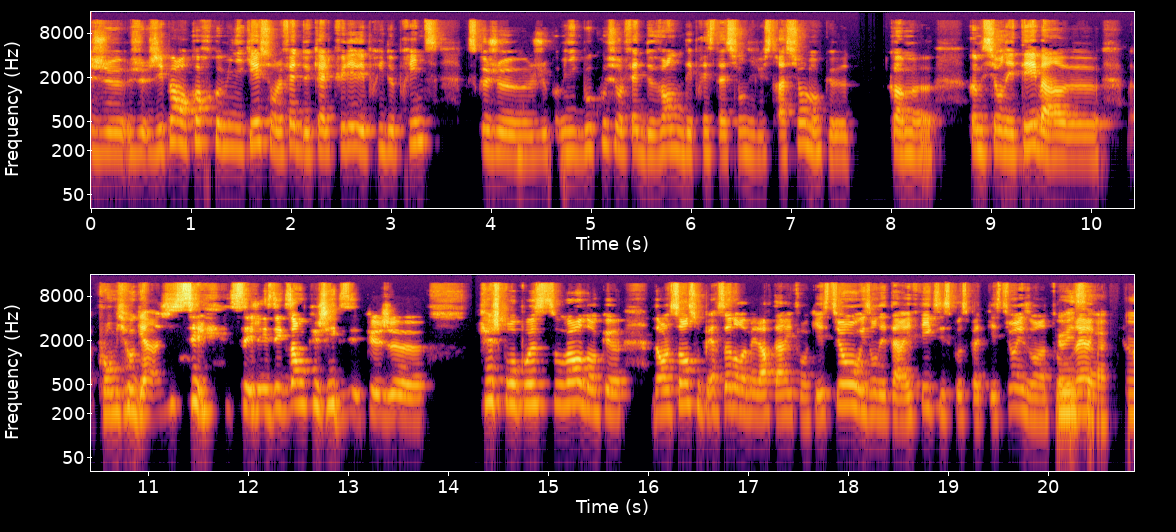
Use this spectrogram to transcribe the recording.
je n'ai pas encore communiqué sur le fait de calculer les prix de print parce que je, je communique beaucoup sur le fait de vendre des prestations d'illustration donc euh, comme euh, comme si on était ben euh, plombier au garagiste c'est les, les exemples que que je que je propose souvent donc euh, dans le sens où personne remet leurs tarifs en question où ils ont des tarifs fixes ils se posent pas de questions ils ont un taux horaire etc. Mmh.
